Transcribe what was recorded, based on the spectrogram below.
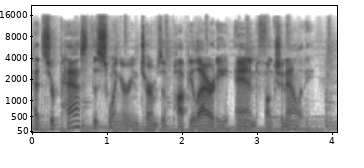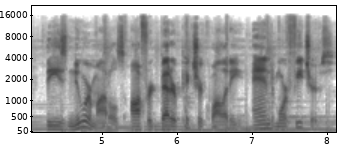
had surpassed the Swinger in terms of popularity and functionality. These newer models offered better picture quality and more features,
